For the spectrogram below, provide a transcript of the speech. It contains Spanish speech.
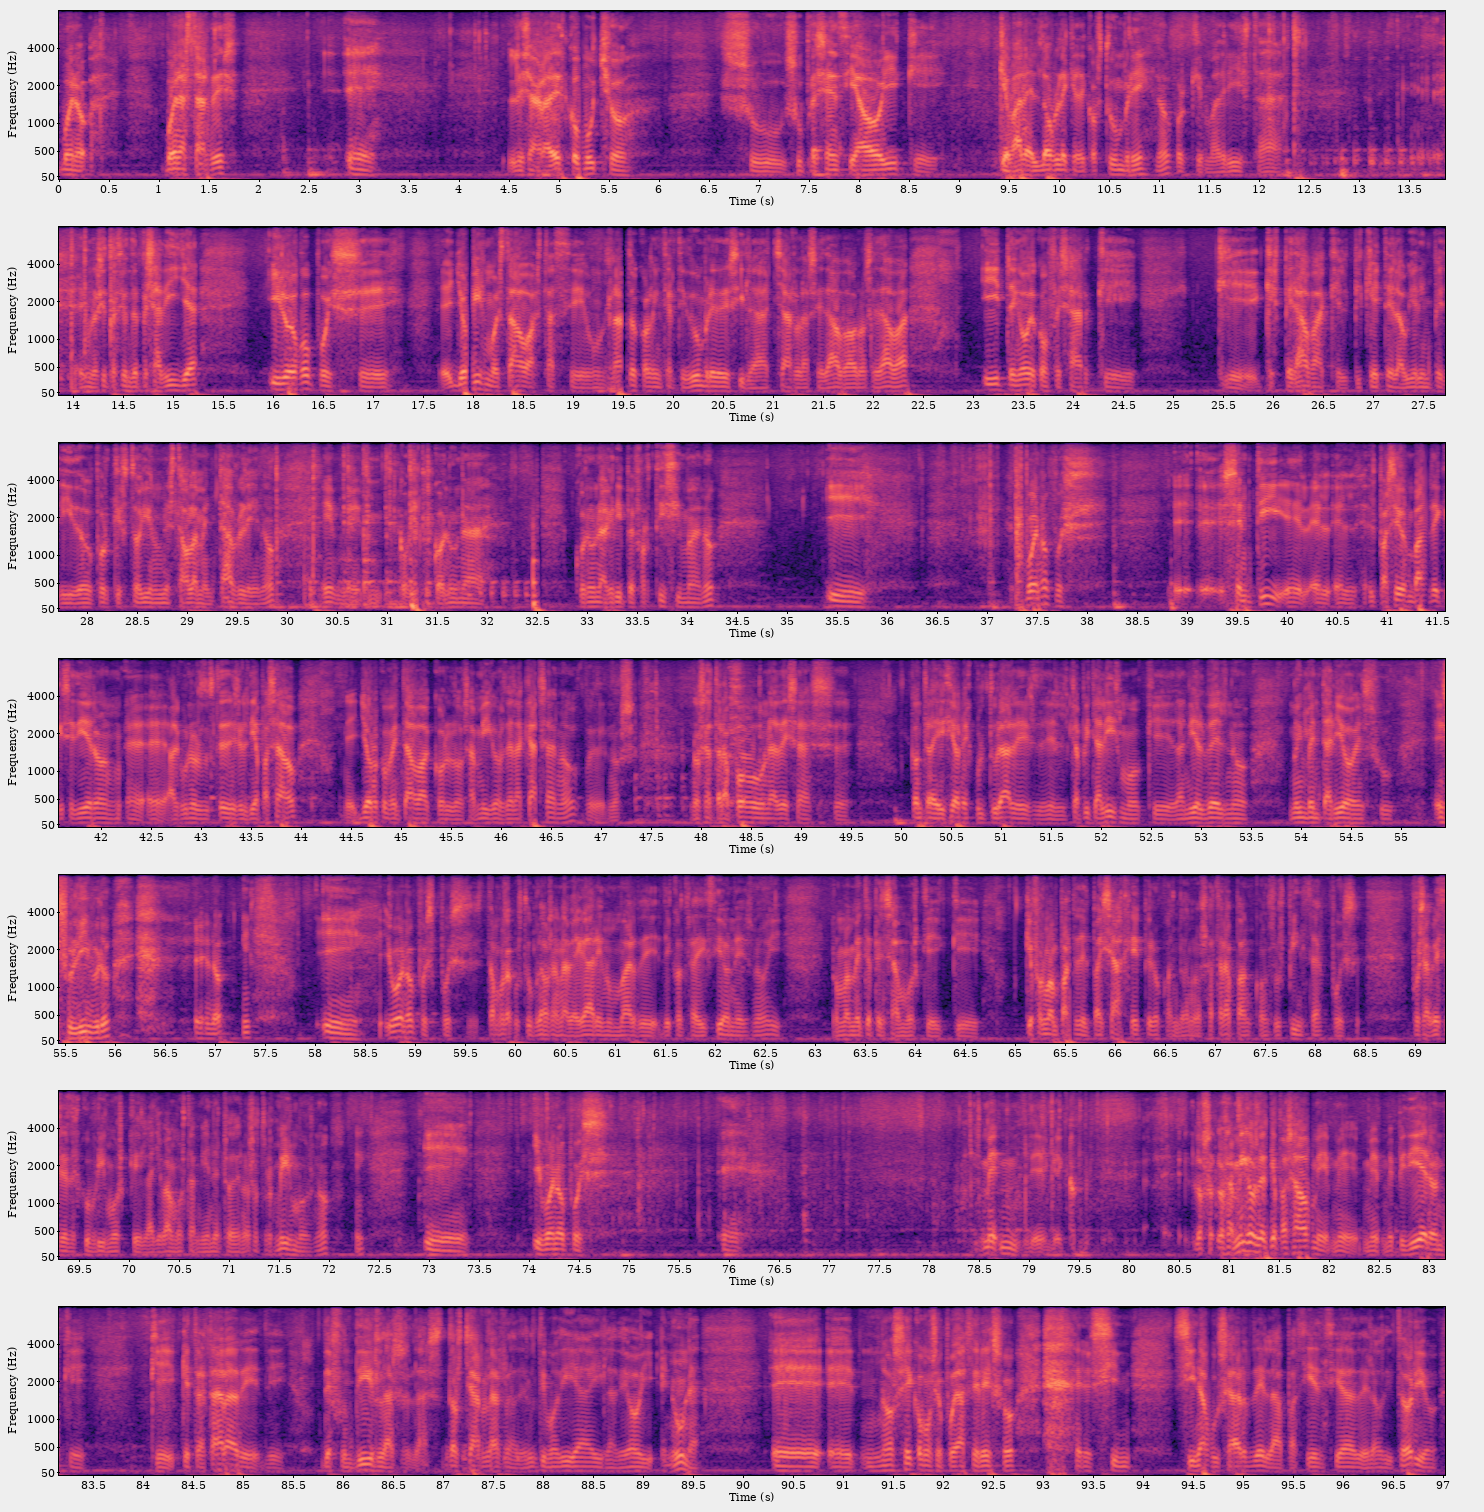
Bueno, buenas tardes. Eh, les agradezco mucho su, su presencia hoy, que, que, vale el doble que de costumbre, ¿no? porque Madrid está eh, en una situación de pesadilla. Y luego, pues, eh, yo mismo he estado hasta hace un rato con la incertidumbre de si la charla se daba o no se daba, y tengo que confesar que que, esperaba que el piquete la hubiera impedido porque estoy en un estado lamentable, ¿no? con, una, con una gripe fortísima, ¿no? Y bueno, pues eh, eh, sentí el, paseo en balde que se dieron eh, algunos de ustedes el día pasado. yo lo comentaba con los amigos de la casa, ¿no? Pues nos, nos atrapó una de esas contradicciones culturales del capitalismo que Daniel Bell no, no inventarió en su, en su libro. Y, bueno, pues, pues estamos acostumbrados a navegar en un mar de, contradicciones, ¿no? Y normalmente pensamos que, que, forman parte del paisaje, pero cuando nos atrapan con sus pinzas, pues, pues a veces descubrimos que la llevamos también dentro de nosotros mismos, ¿no? Y, y bueno, pues... Eh, eh, los, amigos del día pasado me, pidieron que, tratara de, fundir las, dos charlas, la del último día y la de hoy, en una. Eh, eh, no sé cómo se puede hacer eso sin, abusar de la paciencia del auditorio.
